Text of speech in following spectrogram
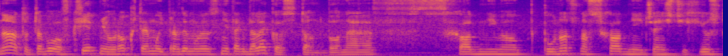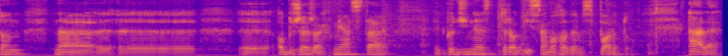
No, to to było w kwietniu rok temu i prawdę mówiąc nie tak daleko stąd, bo na wschodnim, północno-wschodniej części Houston na e, e, obrzeżach miasta godzinę z drogi samochodem sportu. Ale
